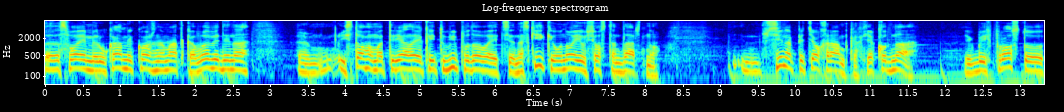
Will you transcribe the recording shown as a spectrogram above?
е, своїми руками, кожна матка виведена ем, із того матеріалу, який тобі подобається, наскільки воно є все стандартно. Всі на п'ятьох рамках, як одна. Якби їх просто.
